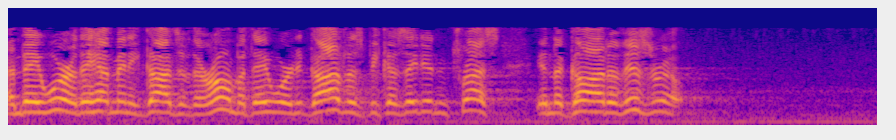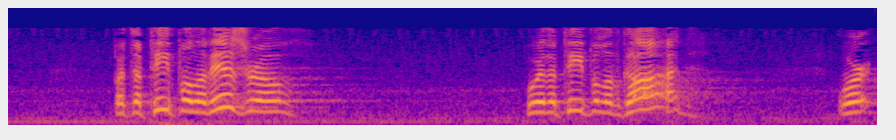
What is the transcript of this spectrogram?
And they were. They had many gods of their own, but they were godless because they didn't trust in the God of Israel. But the people of Israel, who were the people of God, were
